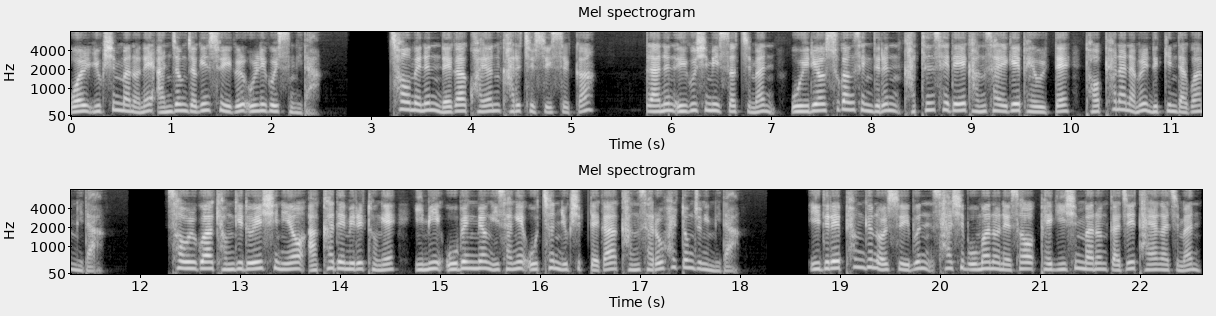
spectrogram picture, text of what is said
월 60만 원의 안정적인 수익을 올리고 있습니다. 처음에는 내가 과연 가르칠 수 있을까? 라는 의구심이 있었지만 오히려 수강생들은 같은 세대의 강사에게 배울 때 더 편안함을 느낀다고 합니다. 서울과 경기도의 시니어 아카데미를 통해 이미 500명 이상의 5,060대가 강사로 활동 중입니다. 이들의 평균 월 수입은 45만 원에서 120만 원까지 다양하지만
